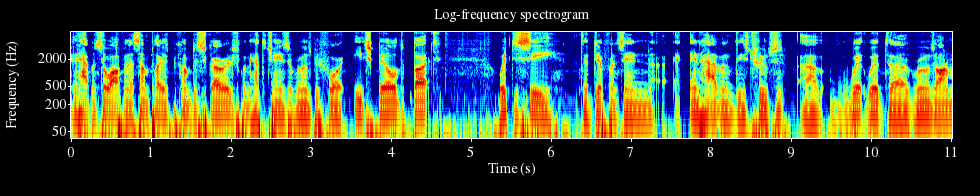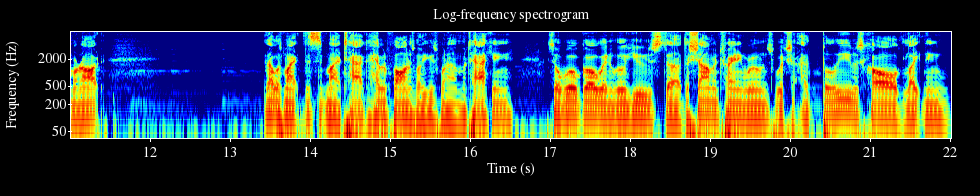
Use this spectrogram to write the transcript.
it happens so often that some players become discouraged when they have to change the runes before each build, but wait to see the difference in in having these troops uh, with with the runes on them or not. That was my this is my attack. Heaven Fallen is what I use when I'm attacking. So we'll go and we'll use the the Shaman training runes, which I believe is called Lightning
